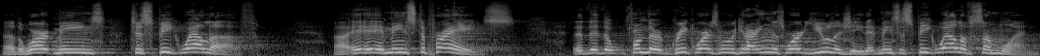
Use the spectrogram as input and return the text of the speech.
Uh, the word means to speak well of, uh, it, it, means to praise. The, the, from the Greek words where we get our English word eulogy, that means to speak well of someone.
